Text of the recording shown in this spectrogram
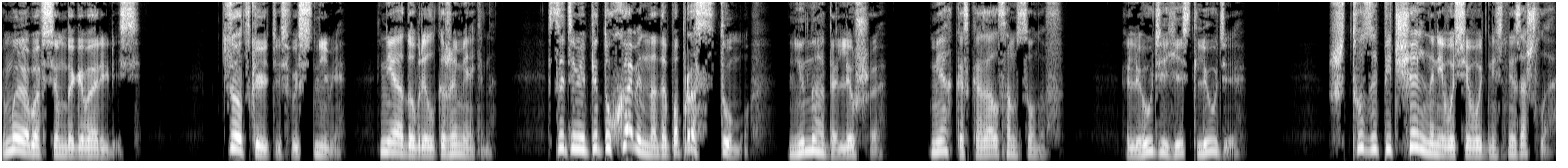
мы обо всем договорились». «Цоцкаетесь вы с ними», — не одобрил Кожемякин. «С этими петухами надо по-простому. «Не надо, Лёша», — мягко сказал Самсонов. «Люди есть люди». Что за печаль на него сегодня снизошла?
